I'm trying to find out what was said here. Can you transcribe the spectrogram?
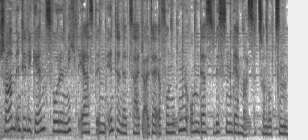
Schwarmintelligenz wurde nicht erst im Internetzeitalter erfunden, um das Wissen der Masse zu nutzen.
